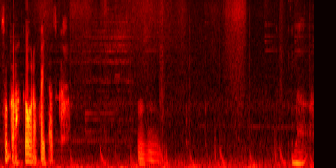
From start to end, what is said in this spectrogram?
そっか、ガオラファイターズか。うん。まあ。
